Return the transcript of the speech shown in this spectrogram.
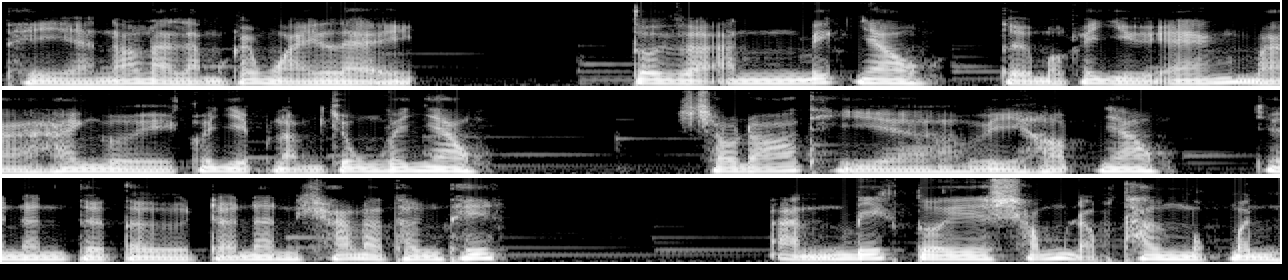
thì à, nó lại là một cái ngoại lệ. Tôi và anh biết nhau từ một cái dự án mà hai người có dịp làm chung với nhau. Sau đó thì à, vì hợp nhau cho nên từ từ trở nên khá là thân thiết ảnh biết tôi sống độc thân một mình,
